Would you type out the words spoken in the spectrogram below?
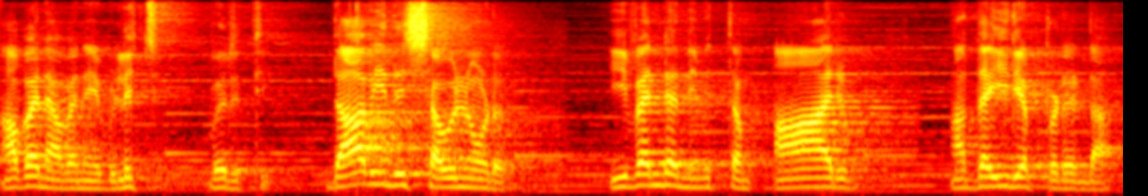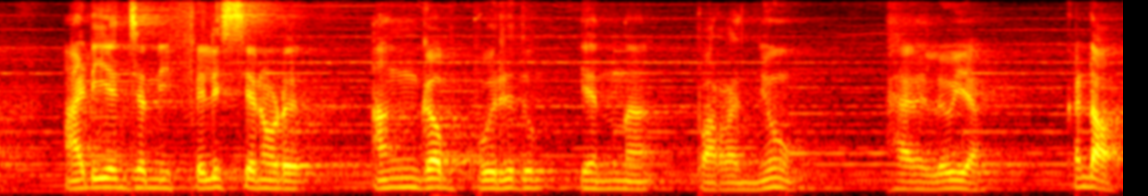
അവൻ അവനെ വിളിച്ചു വരുത്തി. ദാവീദ് ഷൗലിനോട് ഇവന്റെ നിമിത്തം ആരും അധൈര്യപ്പെടേണ്ട. അടിയൻ ചെന്നി ഫെലിസ്യനോട് അംഗം പൊരുതും എന്ന് പറഞ്ഞു. ഹലലൂയ കണ്ടോ?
